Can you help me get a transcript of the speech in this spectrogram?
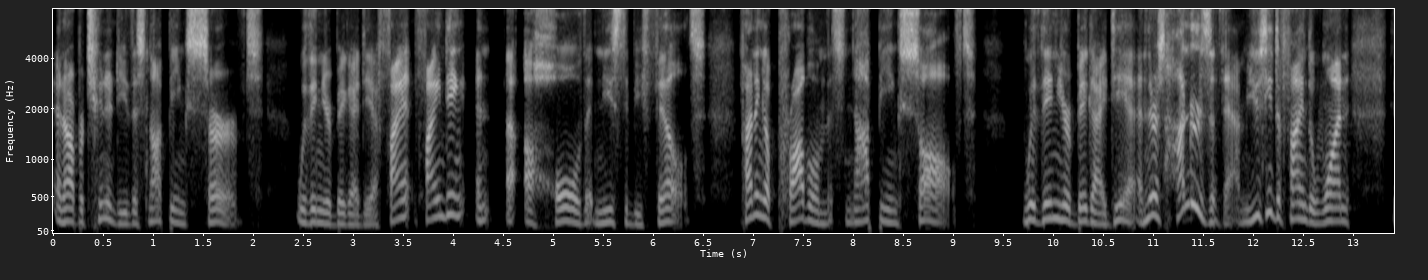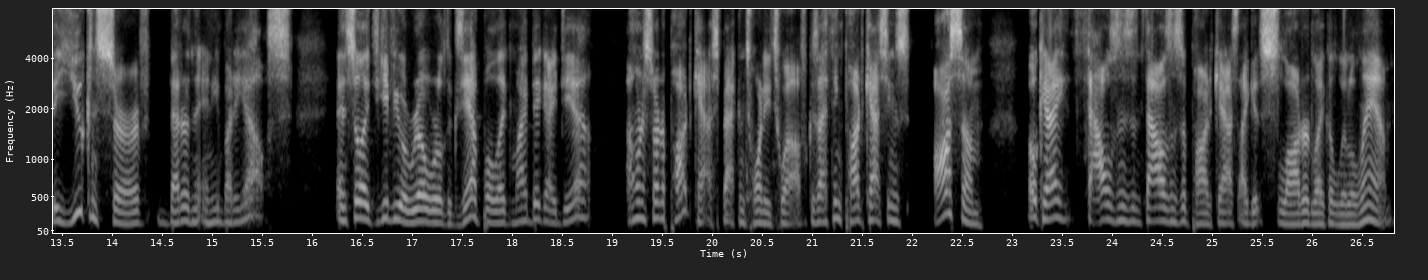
an opportunity that's not being served within your big idea, Find, finding an, a, a hole that needs to be filled, finding a problem that's not being solved within your big idea. And there's hundreds of them. You just need to find the one that you can serve better than anybody else. And so, like to give you a real world example, like my big idea, I want to start a podcast back in 2012 because I think podcasting is awesome. Okay, thousands and thousands of podcasts. I get slaughtered like a little lamb.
